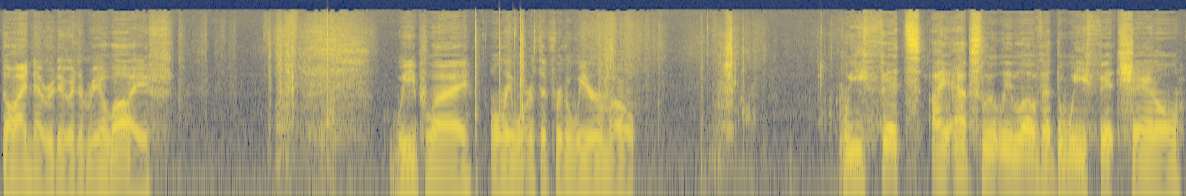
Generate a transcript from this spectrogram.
Though I never do it in real life. Wii Play, only worth it for the Wii Remote. Wii Fit, I absolutely love that the Wii Fit channel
